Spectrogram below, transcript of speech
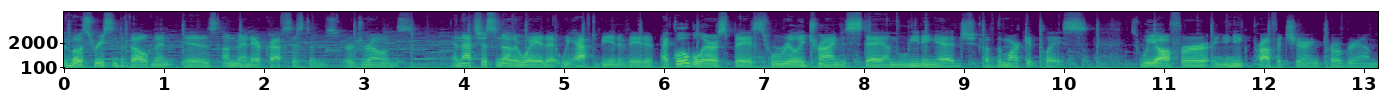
The most recent development is unmanned aircraft systems, or drones, and that's just another way that we have to be innovative. At Global Aerospace, we're really trying to stay on the leading edge of the marketplace. So we offer a unique profit sharing program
